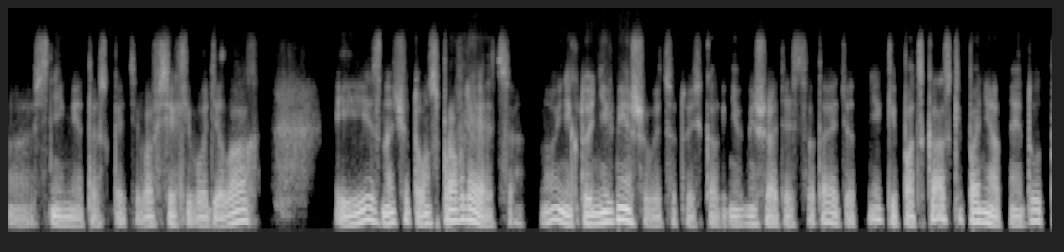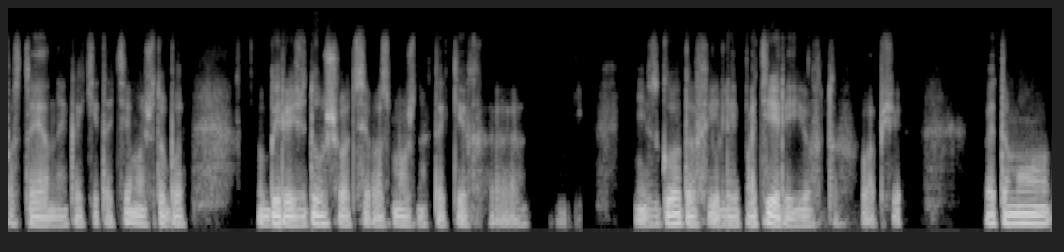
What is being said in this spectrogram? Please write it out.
э, с ними, так сказать, во всех его делах, и, значит, он справляется. Ну, и никто не вмешивается, то есть как невмешательство, да, идет некие подсказки, понятно, идут постоянные какие-то темы, чтобы уберечь душу от всевозможных таких э, невзгодов или потери ее вообще. Поэтому,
